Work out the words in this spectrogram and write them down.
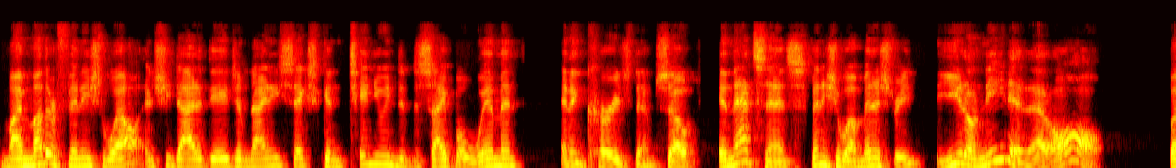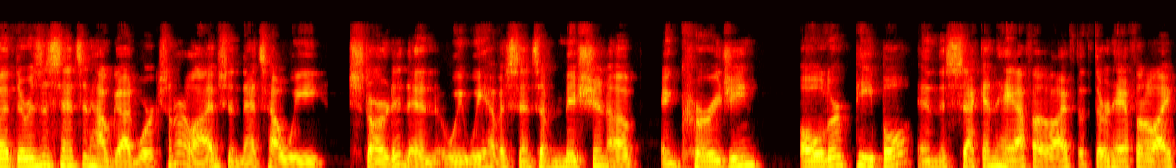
My mother finished well, and she died at the age of 96, continuing to disciple women and encourage them. So, in that sense, finishing well ministry, you don't need it at all. But there is a sense in how God works in our lives, and that's how we started. And we we have a sense of mission of encouraging older people in the second half of their life, the third half of their life,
